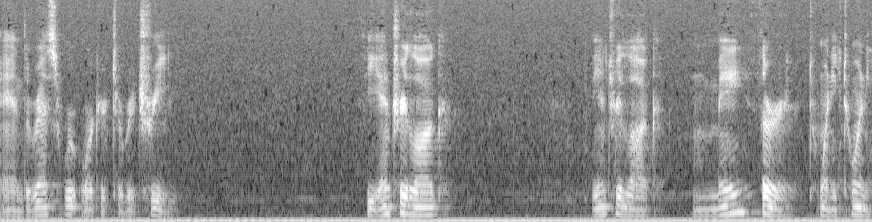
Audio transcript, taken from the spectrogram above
and the rest were ordered to retreat. The entry log the entry log May 3rd, 2020.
